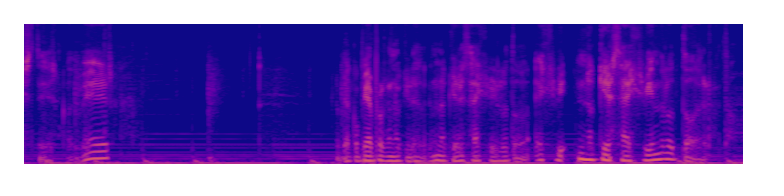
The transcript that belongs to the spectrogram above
Este es Codeberg. Lo voy a copiar porque no quiero, no quiero estar escribiendo todo. no quiero estar escribiéndolo todo el rato.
